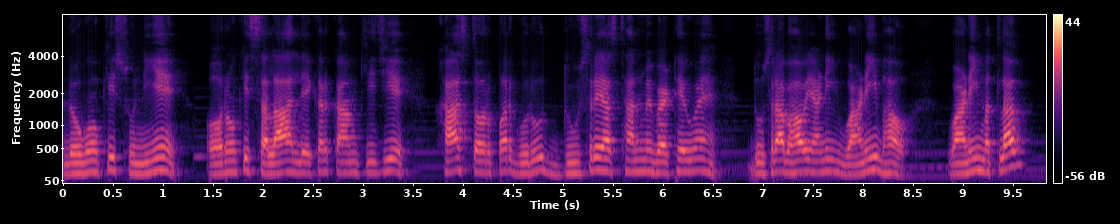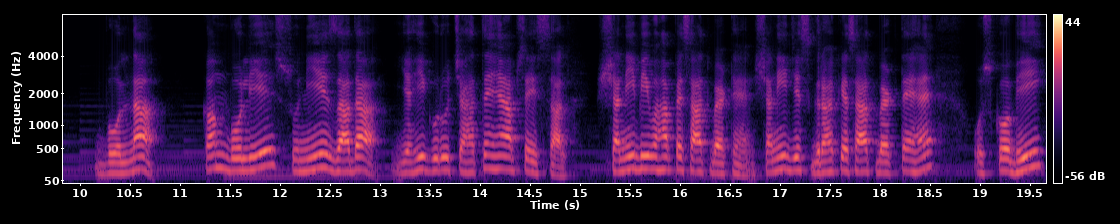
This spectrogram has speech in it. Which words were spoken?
लोगों की सुनिए, औरों की सलाह लेकर काम कीजिए खास तौर पर गुरु दूसरे स्थान में बैठे हुए हैं। दूसरा भाव यानी वाणी भाव। वाणी मतलब बोलना। कम बोलिए, सुनिए ज़्यादा। यही गुरु चाहते हैं आपसे इस साल। शनि भी वहाँ पे साथ बैठे हैं। शनि जिस ग्रह के साथ बैठते हैं, उसको भी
